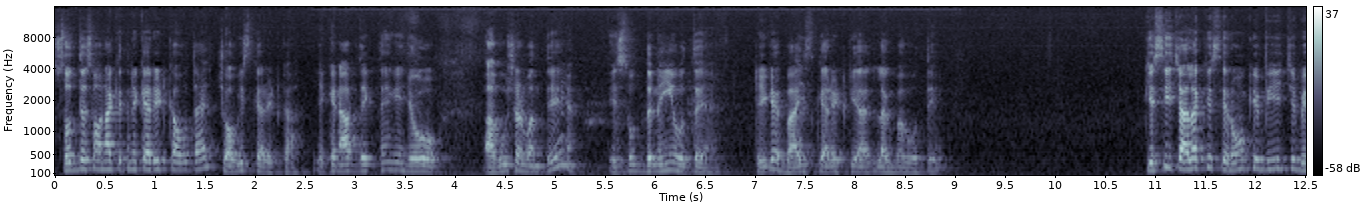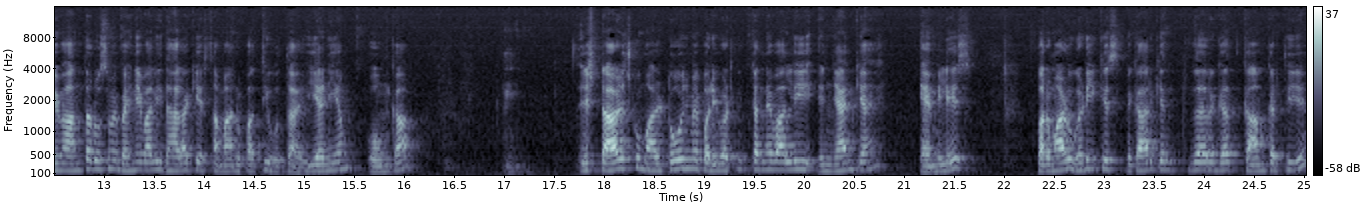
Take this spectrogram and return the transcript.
शुद्ध सोना कितने कैरेट का होता है? 24 कैरेट का। लेकिन आप देखते हैं कि जो आभूषण बनते हैं, ये शुद्ध नहीं होते हैं। ठीक है 22 कैरेट के लगभग होते हैं। किसी चालक के सिरों के बीच विभांतर उसमें बहने वाली धारा के समानुपाती होता है। यह नियम ओम का स्टार्च को माल्टोज में परिवर्तित करने वाली इंजाइम क्या है? एमिलेस। परमाणु घड़ी किस प्रकार के अंतर्गत काम करती है?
